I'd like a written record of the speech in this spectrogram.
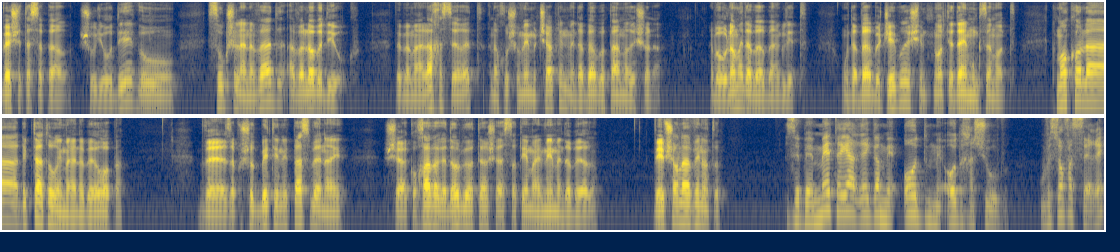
ויש את הספר, שהוא יהודי והוא סוג של הנווד, אבל לא בדיוק. ובמהלך הסרט אנחנו שומעים את צ'פלין מדבר בפעם הראשונה. אבל הוא לא מדבר באנגלית, הוא מדבר בג'יבריש עם תנועות ידיים מוגזמות. כמו כל הדיקטטורים האלה באירופה. וזה פשוט בלתי נתפס בעיניי, שהכוכב הגדול ביותר של הסרטים האימים מדבר, ואי אפשר להבין אותו. זה באמת היה רגע מאוד מאוד חשוב. ובסוף הסרט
